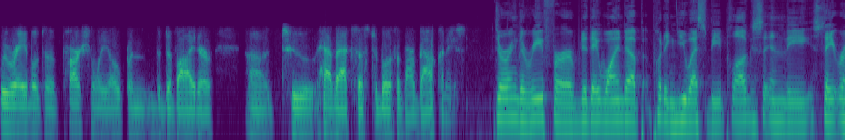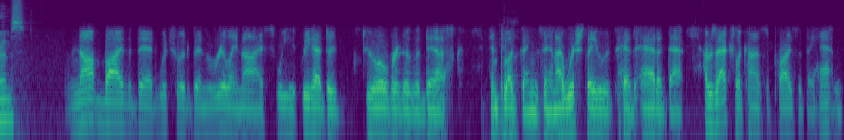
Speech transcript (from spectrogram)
we were able to partially open the divider uh, to have access to both of our balconies. During the refurb, did they wind up putting USB plugs in the staterooms? Not by the bed, which would have been really nice. We we had to go over to the desk and plug things in. I wish they would, had added that. I was actually kind of surprised that they hadn't.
